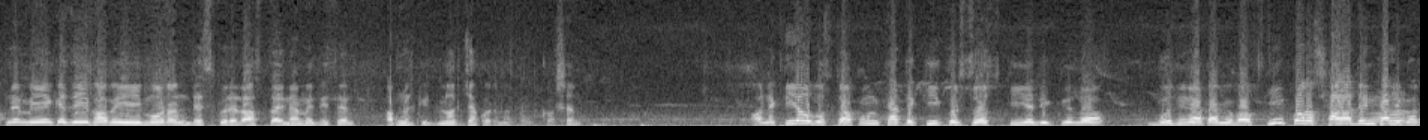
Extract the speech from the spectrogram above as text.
আপনি মেয়েকে যেভাবে এই মডার্ন ড্রেস করে রাস্তায় নামে দিচ্ছেন আপনার কি লজ্জা করে না ভাই? কষেন অনেক কি অবস্থা? কোন খাতে কি করছস কি এদিক বুঝি না তো আমি ভাব। কি করো? সারাদিন খালি কর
